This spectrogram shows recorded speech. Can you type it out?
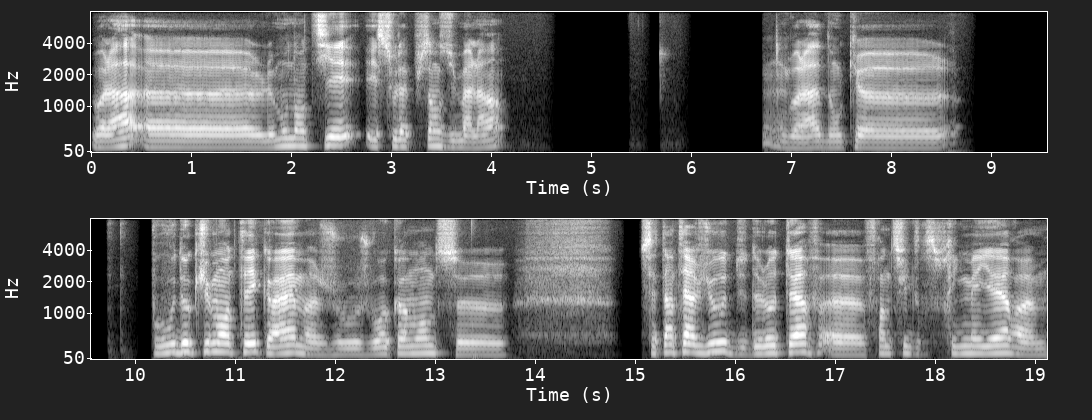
Voilà. le monde entier est sous la puissance du malin. Voilà, donc euh, pour vous documenter quand même, je vous, recommande ce, cette interview de, l'auteur euh, Franz Springmeier euh,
